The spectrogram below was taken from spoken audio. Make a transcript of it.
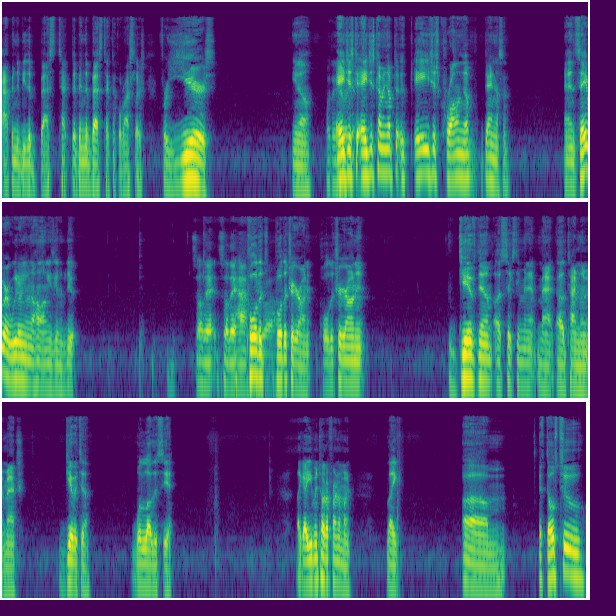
happen to be the best tech. They've been the best technical wrestlers for years. You know, age is get- age is coming up to age is crawling up Danielson, and Sabre. We don't even know how long he's going to do it. so they so they have Pull to the uh, pull the trigger on it. Pull the trigger on it. Give them a sixty minute mat, uh, time limit match. Give it to them. We'll love to see it. Like I even told a friend of mine, like, um, if those two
